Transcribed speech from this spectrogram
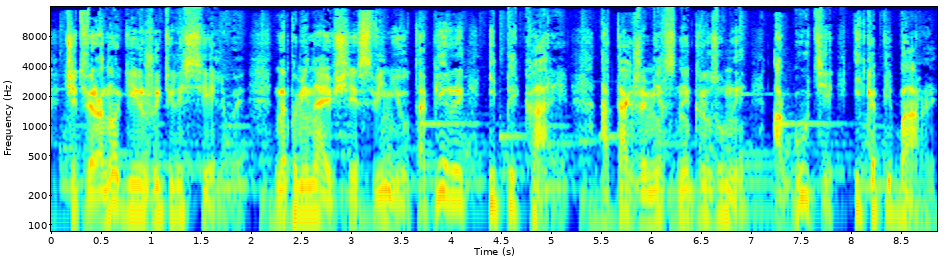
– четвероногие жители сельвы, напоминающие свинью тапиры и пекари, а также местные грызуны – агути и капибары.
